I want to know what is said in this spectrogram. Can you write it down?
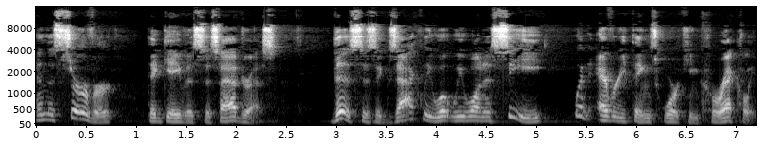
and the server that gave us this address. This is exactly what we want to see when everything's working correctly.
